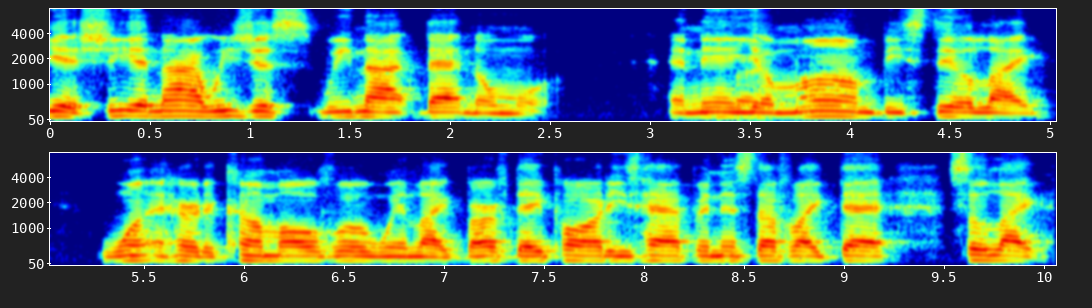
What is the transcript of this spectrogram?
yeah, she and I, we just we not that no more. And then Right. your mom be still like wanting her to come over when like birthday parties happen and stuff like that. So like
